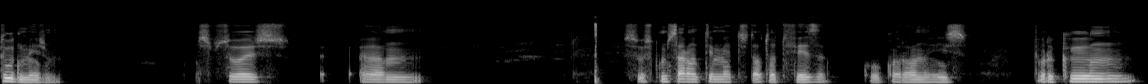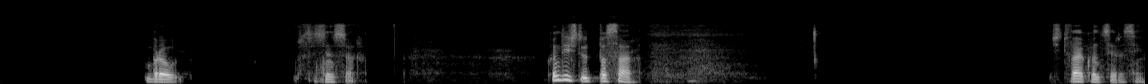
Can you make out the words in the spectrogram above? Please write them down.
tudo mesmo. As pessoas. Um, as pessoas começaram a ter métodos de autodefesa com o corona e isso. Porque. Bro. Vou ser sincero. Quando isto tudo passar. Isto vai acontecer assim.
